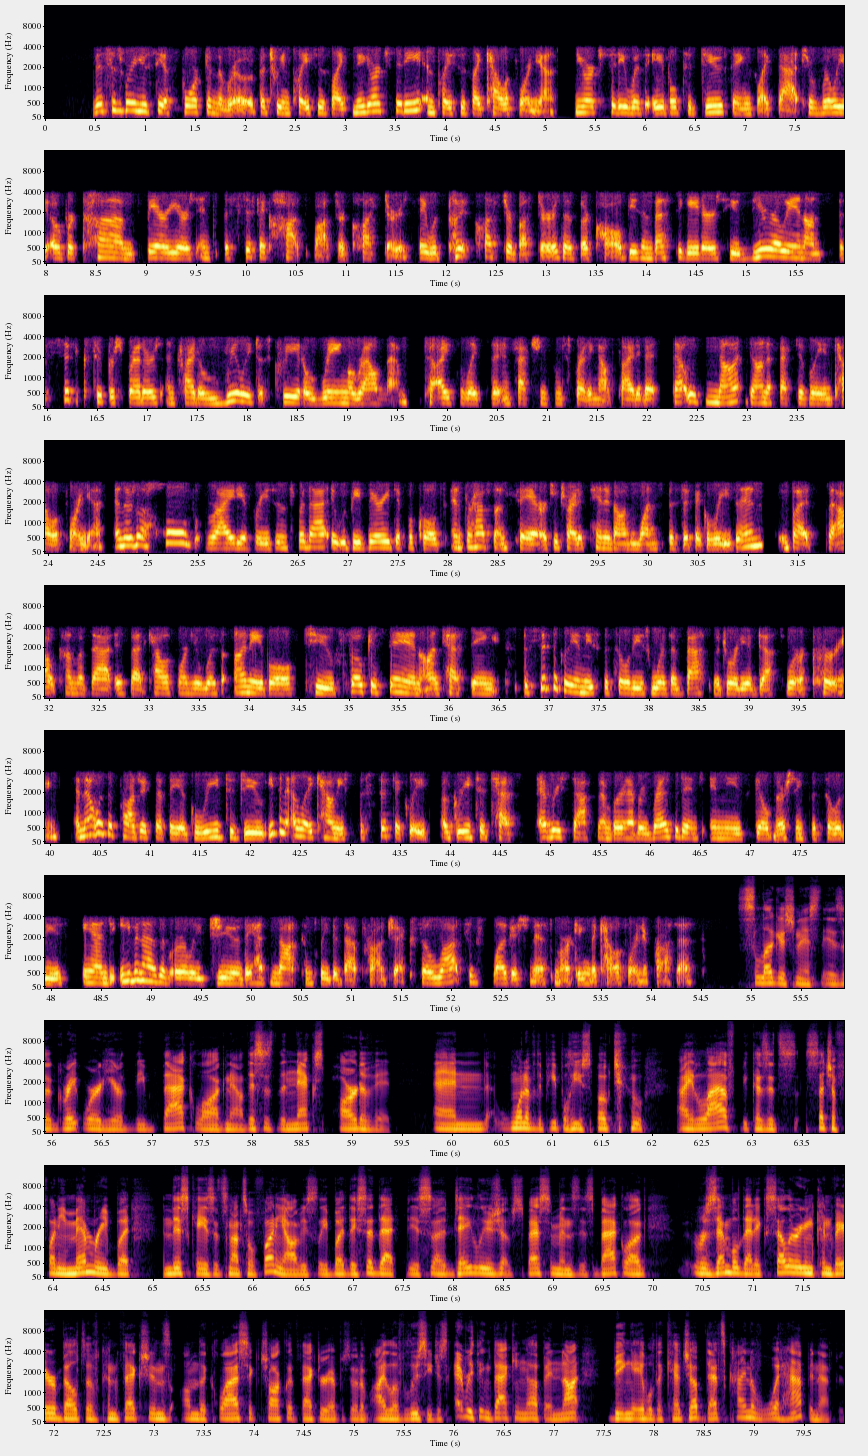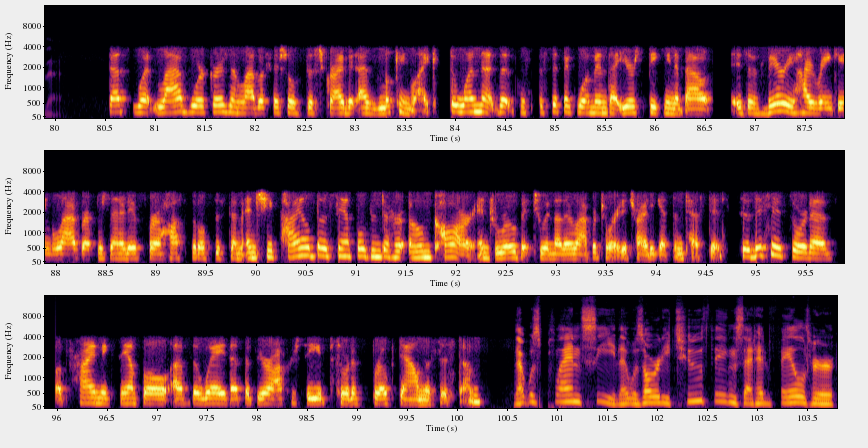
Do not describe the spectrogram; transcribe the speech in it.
This is where you see a fork in the road between places like New York City and places like California. New York City was able to do things like that to really overcome barriers in specific hotspots or clusters. They would put cluster busters, as they're called, these investigators who zero in on specific super spreaders and try to really just create a ring around them to isolate the infection from spreading outside of it. That was not done effectively in California. And there's a whole variety of reasons for that. It would be very difficult and perhaps unfair to try to pin it on one specific reason. But the outcome of that is that California was unable to focus in on testing specifically in these facilities where the vast majority of deaths were occurring. And that was a project that they agreed to do. Even LA County specifically agreed to test every staff member and every resident in these skilled nursing facilities. And even as of early June, they had not completed that project. So lots of sluggishness marking the California process. Sluggishness is a great word here. The backlog now, this is the next part of it. And one of the people he spoke to, I laugh because it's such a funny memory, but in this case, it's not so funny, obviously. But they said that this uh, deluge of specimens, this backlog, resembled that accelerating conveyor belt of confections on the classic Chocolate Factory episode of I Love Lucy, just everything backing up and not being able to catch up. That's kind of what happened after that. That's what lab workers and lab officials describe it as looking like. The one that, the specific woman that you're speaking about is a very high ranking lab representative for a hospital system, and she piled those samples into her own car and drove it to another laboratory to try to get them tested. So, this is sort of a prime example of the way that the bureaucracy sort of broke down the system. That was plan C. That was already two things that had failed her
